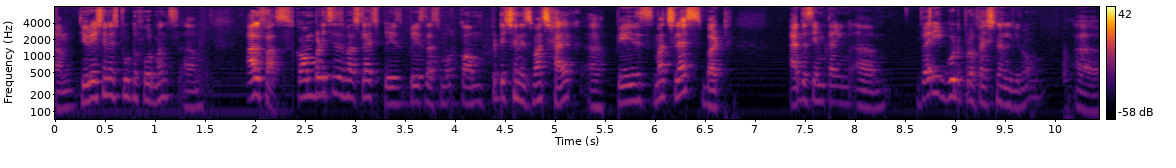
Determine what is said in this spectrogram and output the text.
Um, duration is two to four months. Um, alphas, competition is much less, pays, pays less more. Competition is much higher, uh, pays much less, but at the same time, um, very good professional, you know, uh,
